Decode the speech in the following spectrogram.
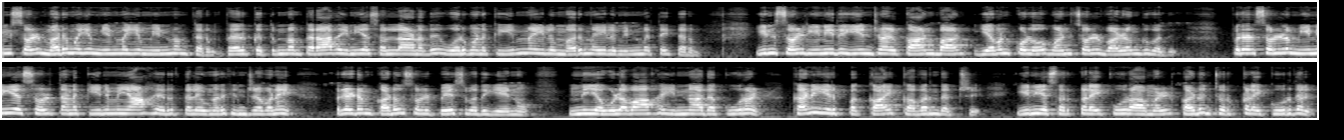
இன்சொல் மறுமையும் இன்மையும் இன்பம் தரும். பிறருக்கு துன்பம் தராத இனிய சொல்லானது ஒருவனுக்கு இம்மையிலும் மறுமையிலும் இன்பத்தை தரும். இன்சொல் இனிது ஈன்றல் காண்பான் எவன்கொளோ வன்சொல் வன் சொல் வழங்குவது. பிறர் சொல்லும் இனிய சொல் தனக்கு இனிமையாக இருத்தலை உணர்கின்றவனே பிறரிடம் கடும் சொல் பேசுவது ஏனோ? இனிய உளவாக இன்னாத கூறல் கனி இருப்ப காய் கவர்ந்தற்று. இனிய சொற்களை கூறாமல் கடும் சொற்களை கூறுதல்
